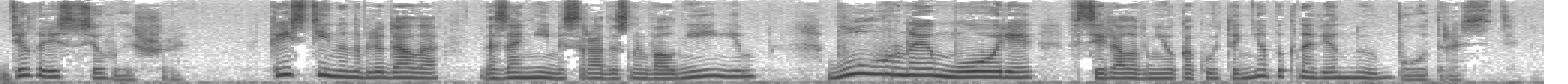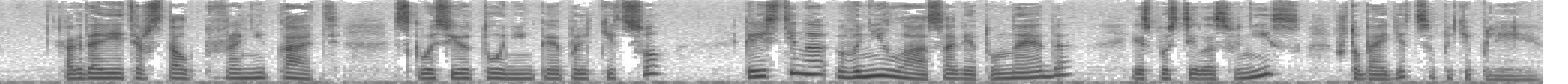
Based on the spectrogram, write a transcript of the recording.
делались все выше. Кристина наблюдала за ними с радостным волнением. Бурное море вселяло в нее какую-то необыкновенную бодрость. Когда ветер стал проникать сквозь ее тоненькое пальтецо, Кристина вняла совету Неда и спустилась вниз, чтобы одеться потеплее.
